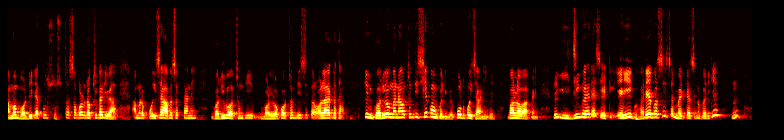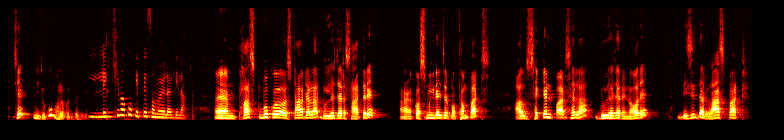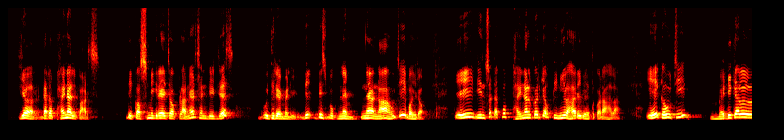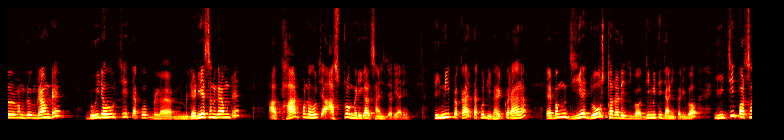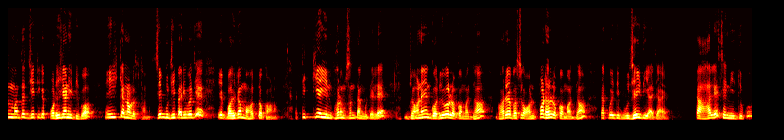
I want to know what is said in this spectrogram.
आम बडीटा को सुस्थ सबल रखिपर आम पैसा आवश्यकता नहीं गरीब अच्छा बड़ लोक अच्छा सी तो अलग कथ कि गरीब मान अच्छा सी कौन करेंगे कौट पैसा आने भल हाँपे तो इजी वे यही घरे बस से मेडिटेसन करके कर लिखा को समय लगे फास्ट बुक स्टार्ट दुई हजार सतरे कस्मिक रेजर प्रथम पार्ट आउ सेकेंड पार्ट है दुई हजार नौ this is the last part here that are final parts the cosmic rays of planets and diseases with remedy this book name ନାଁ ହେଉଛି ଏଇ ବହିର ଏଇ ଜିନିଷଟାକୁ ଫାଇନାଲ୍ କରିକି ଆଉ ତିନି ଭାଗରେ ବିହତ କରାହେଲା ଏକ ହେଉଛି ମେଡ଼ିକାଲ ଗ୍ରାଉଣ୍ଡରେ ଦୁଇରେ ହେଉଛି ତାକୁ ରେଡ଼ିଏସନ୍ ଗ୍ରାଉଣ୍ଡରେ ଆଉ ଥାର୍ଡ଼ ପଏଣ୍ଟ ହେଉଛି ଆଷ୍ଟ୍ରୋ ମେଡ଼ିକାଲ ସାଇନ୍ସ ଜରିଆରେ तीन प्रकार डिड कराला जीए जो स्तर में जीव जीमि जापर इजी पर्सन मत जी टे पढ़ी जाणी थी क्या अनुष्ठान से बुझीपर जे ए बहर महत्व कौन टिके इनफर्मेसन दे जड़े गरीब लोक मध्य घरे बस अनपढ़ लोक यदि बुझे दि जाए ताल से निजुक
